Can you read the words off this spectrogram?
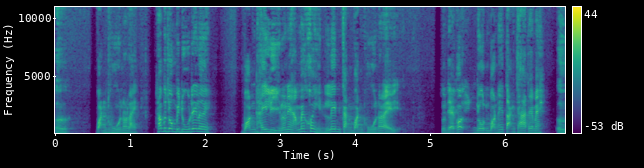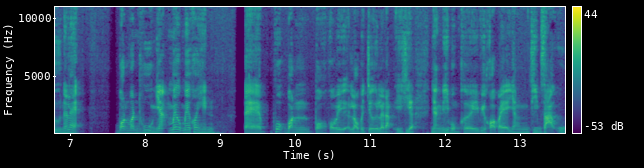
เออวันทูเท่าไหร่ท่านผู้ชมไปดูได้เลย บอลไทยลีกแล้วเนี่ยไม่ค่อยเห็นเล่นกันวันทูเท่าไหร่ส่วนใหญ่ก็โยนบอลให้ต่างชาติใช่ไหมเออนั่นแหละบอลวันทูอย่างเงี้ยไม่ไม่ค่อยเห็น แต่พวกบอลพอเราไปเจอระดับเอเชีย อย่างที่ผมเคยวิเคราะห์ไปอย่างทีมซาอุ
